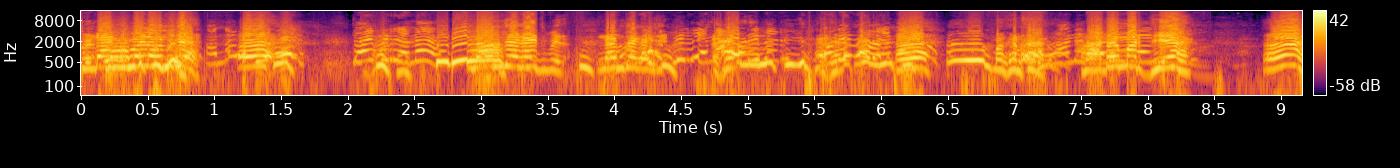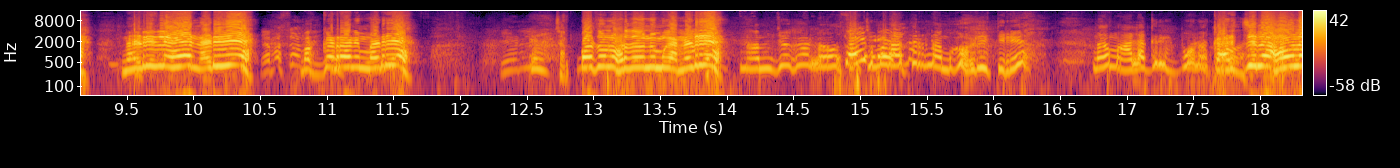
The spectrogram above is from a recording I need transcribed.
ಬಿಡಾಕ್ ಬೇಡ ಅವ್ನ್ಗೆ. ನಮ್ ಜಾಗ ಐತಿ ಬಿಡ ನಮ್ ಜಾಗ ಐತಿ ಆ, ಮಗನ ನಾಟಕ ಮಾಡ್ತೀಯ ಆ, ನಡೀಲಿ ನಡೀರಿ ಮಕ್ಕಳ ನಿಮ್ ನಡ್ರಿ ಚಪ್ಪತ್ತು ಹೊಡೆದೇವ್ ನಿಮ್ಗೆ ನಡ್ರಿ ನಮ್ ಜಗ ನಾವು ಸ್ವಚ್ಛ ಮಾಡಾಕ್ರ ನಮ್ಗೆ ಹೊಡಿತೀರಿ ನಾ ಮಾಲಕರಿಗೆ ಫೋನ್ ಖರ್ಚಿಲ್ಲ ಹೌಲ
